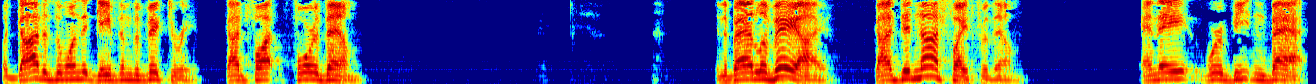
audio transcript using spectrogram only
But God is the one that gave them the victory. God fought for them. In the battle of Ai, God did not fight for them. And they were beaten back.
